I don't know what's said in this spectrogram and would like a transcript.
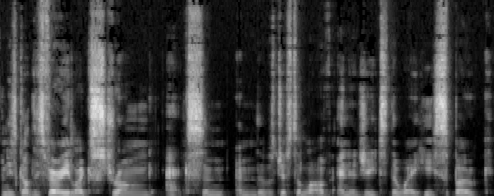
and he's got this very like strong accent, and there was just a lot of energy to the way he spoke.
